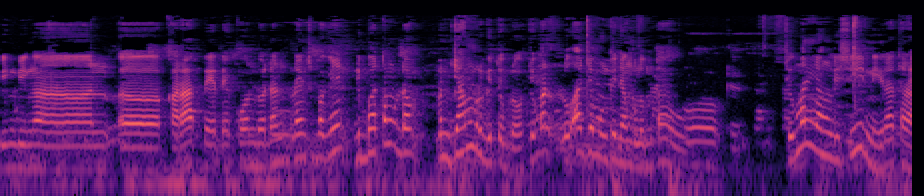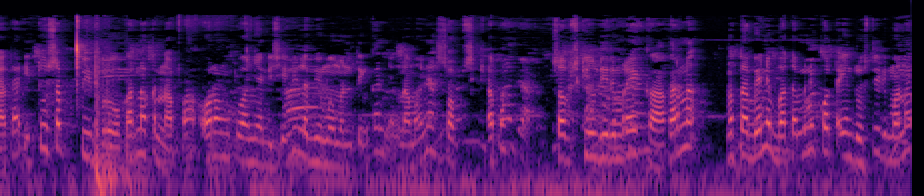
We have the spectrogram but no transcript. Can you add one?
bimbingan eh, karate taekwondo dan lain sebagainya di Batam udah menjamur gitu bro. Cuman lu aja mungkin yang belum tahu. Oke. Cuman yang di sini rata-rata itu sepi bro. Karena kenapa? Orang tuanya di sini lebih mementingkan yang namanya soft apa? Soft skill diri mereka. Karena notabene Batam ini kota industri di mana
